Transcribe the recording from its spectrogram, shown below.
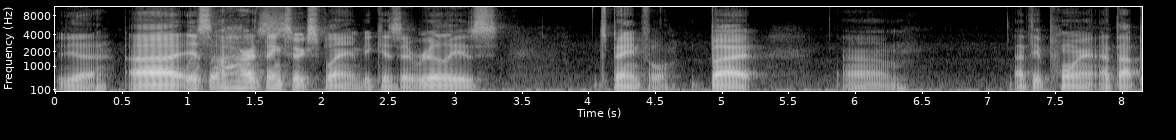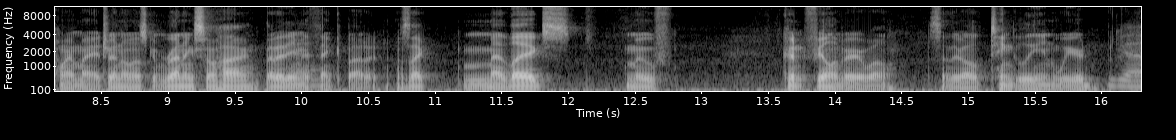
Yeah, uh, it's a hard thing to explain because it really is. It's painful, but um, at the point at that point, my adrenaline was running so high that I didn't even think about it. I was like, my legs move, couldn't feel them very well, so they're all tingly and weird. Yeah,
